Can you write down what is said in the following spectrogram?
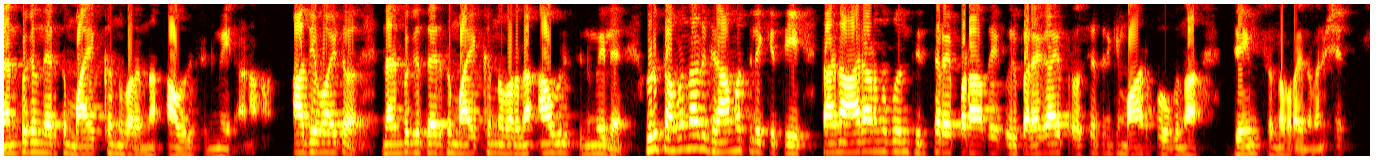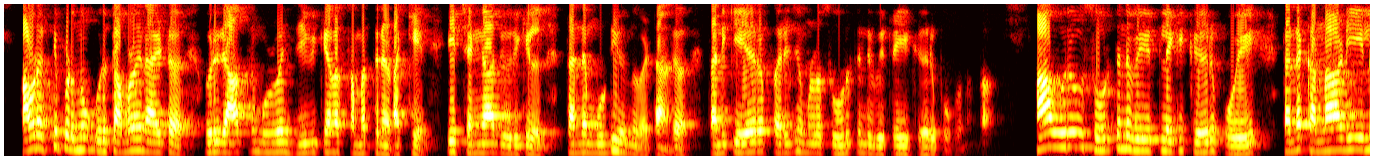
നൻപകൽ നേരത്ത് മയക്കം എന്ന് പറയുന്ന ആ ഒരു സിനിമയിലാണ്. ആദ്യമായിട്ട് നൻപകൽ നേരത്ത് മയക്കം എന്ന് പറയുന്ന ആ ഒരു സിനിമയിൽ ഒരു തമിഴ്നാട് ഗ്രാമത്തിലേക്ക് എത്തി താൻ ആരാണെന്ന് പോലും തിരിച്ചറിയപ്പെടാതെ ഒരു പരകായ പ്രവേശനത്തിലേക്ക് മാറിപ്പോകുന്ന ജെയിംസ് എന്ന് പറയുന്ന മനുഷ്യൻ. അവിടെ എത്തിപ്പെടുന്നു ഒരു തമിഴനായിട്ട് ഒരു രാത്രി മുഴുവൻ ജീവിക്കാനുള്ള ശ്രമത്തിനിടയ്ക്ക് ഈ ചെങ്ങാതി ഒരിക്കൽ തന്റെ മുടി ഒന്ന് വെട്ടാണ്ട് തനിക്ക് ഏറെ പരിചയമുള്ള സുഹൃത്തിന്റെ വീട്ടിലേക്ക് കയറി പോകുന്നുണ്ട്. ആ ഒരു സുഹൃത്തിന്റെ വീട്ടിലേക്ക് കയറിപ്പോയി തന്റെ കണ്ണാടിയിൽ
